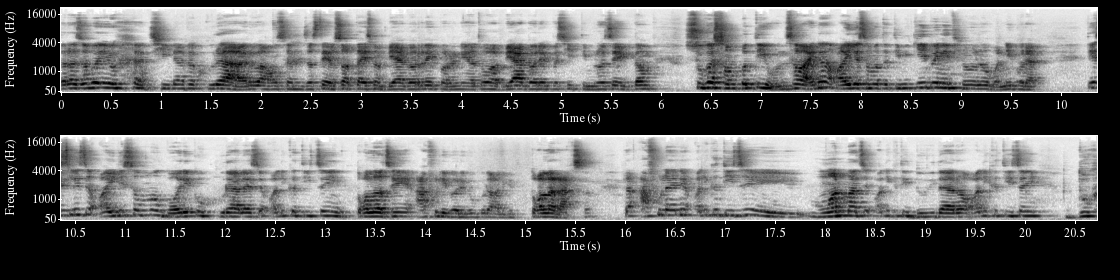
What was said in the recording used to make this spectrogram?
तर जब यो चिनाको कुराहरू आउँछन् जस्तै सत्ताइसमा बिहा गर्नै पर्ने अथवा बिहा गरेपछि तिम्रो चाहिँ एकदम सुख सम्पत्ति हुन्छ होइन? अहिलेसम्म त तिमी केही पनि थिएनौ भन्ने कुरा। त्यसले चाहिँ अहिलेसम्म गरेको कुरालाई चाहिँ अलिकति चाहिँ तल चाहिँ आफूले गरेको कुरा अलिकति तल राख्छ। र आफूलाई नै अलिकति चाहिँ मनमा चाहिँ अलिकति दुविधा र अलिकति चाहिँ दुःख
